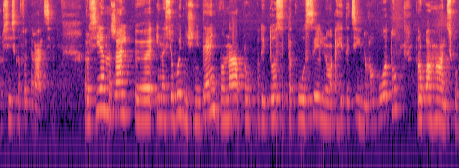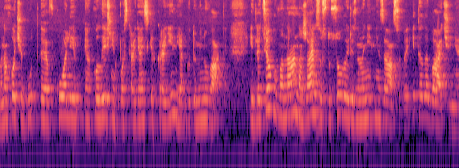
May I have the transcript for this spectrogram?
Російська Федерація. Росія, на жаль, е, і на сьогоднішній день вона проводить досить таку сильну агітаційну роботу, пропагандську. Вона хоче бути в колі е, колишніх пострадянських країн, якби домінувати. І для цього вона, на жаль, застосовує різноманітні засоби: і телебачення,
